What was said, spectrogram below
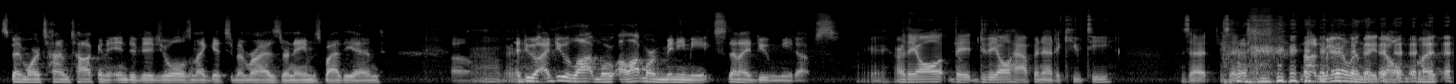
spend more time talking to individuals, and I get to memorize their names by the end. Um, Oh, I do. I do a lot more. A lot more mini meets than I do meetups. Okay. Are they all? They do they all happen at a QT? Is that is that? Not in Maryland, they don't, but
